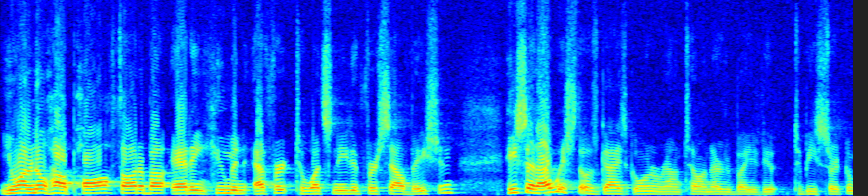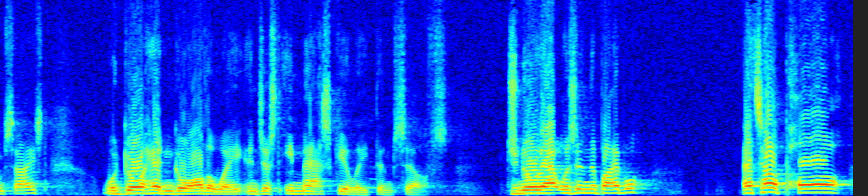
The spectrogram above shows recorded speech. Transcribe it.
You want to know how Paul thought about adding human effort to what's needed for salvation? He said, I wish those guys going around telling everybody to, to be circumcised would go ahead and go all the way and just emasculate themselves. Do you know that was in the Bible? That's how Paul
